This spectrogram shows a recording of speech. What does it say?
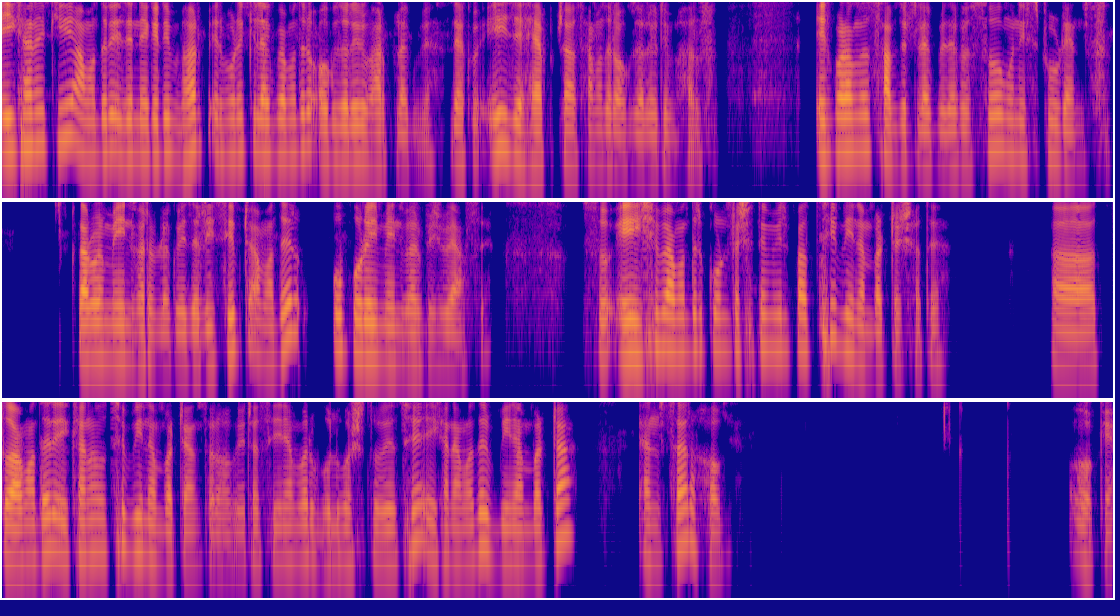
এইখানে কি আমাদের এই যে নেগেটিভ ভার্ব এরপরে কি লাগবে আমাদের অক্সিলারি ভার্ভ লাগবে। দেখো এই যে হ্যাভটা আছে আমাদের অক্সিলারি ভার্ব। এরপর আমাদের সাবজেক্ট লাগবে। দেখো সো মেনি স্টুডেন্টস। তারপর মেইন ভার্ভ লাগবে। যে রিসিভড আমাদের উপরেই মেইন ভার্ভ হিসেবে আছে। সো এই হিসেবে আমাদের কোনটার সাথে মিল পাচ্ছি? বি নাম্বারটার সাথে। তো আমাদের এখানে হচ্ছে বি নাম্বারটা অ্যান্সার হবে। এটা সি নাম্বার ভুলবশত হয়েছে। এখানে আমাদের বি নাম্বারটা অ্যান্সার হবে। ওকে।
